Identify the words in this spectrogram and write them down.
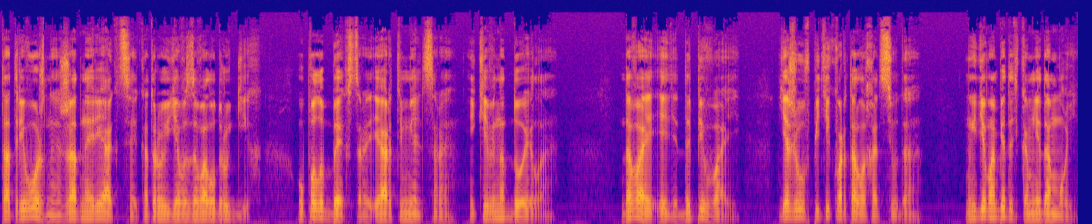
Та тревожная, жадная реакция, которую я вызывал у других. У Пола Бекстера и Арти Мельцера, и Кевина Дойла. «Давай, Эдди, допивай. Я живу в пяти кварталах отсюда. Мы идем обедать ко мне домой».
